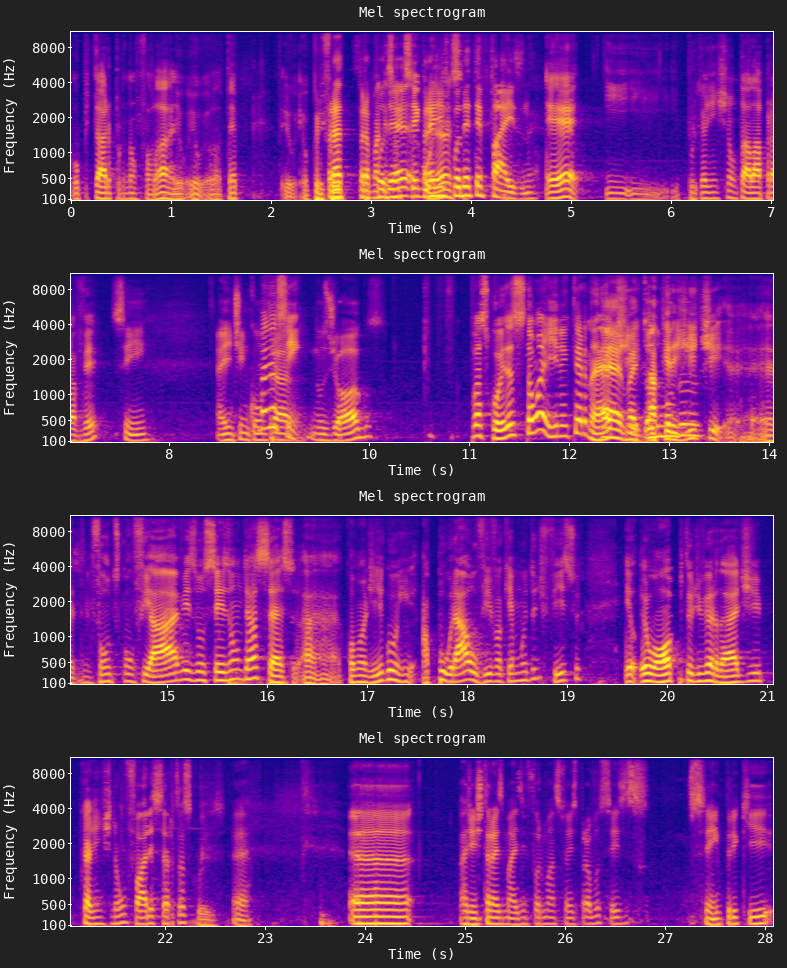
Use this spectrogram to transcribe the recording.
optar por não falar, eu, eu, eu até. Eu, eu prefiro. Para poder pra gente poder ter paz, né? É, e, e porque a gente não tá lá para ver. Sim. A gente encontra Mas, assim, nos jogos. As coisas estão aí na internet. É, Acredite, mundo... é, em fontes confiáveis, vocês vão ter acesso. Ah, como eu digo, apurar ao vivo aqui é muito difícil. Eu, eu opto de verdade que a gente não fale certas coisas. É. Uh, a gente traz mais informações para vocês sempre que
